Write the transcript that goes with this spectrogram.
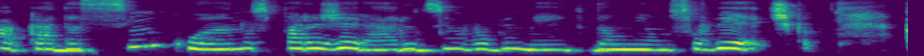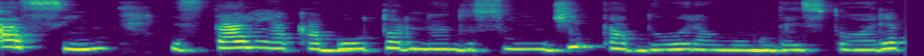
a cada cinco anos para gerar o desenvolvimento da União Soviética. Assim, Stalin acabou tornando-se um ditador ao longo da história,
